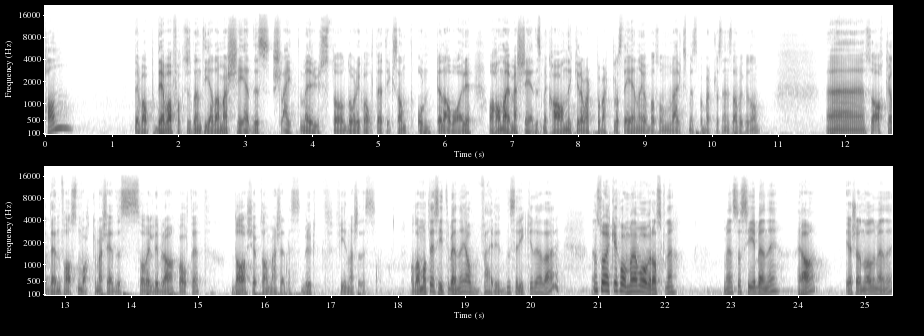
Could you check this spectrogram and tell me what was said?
Han det var, det var, faktisk på den tida da Mercedes sleit med rust og dårlig kvalitet. ikke sant? Ordentlig da var det. Og han er jo Mercedes-mekaniker og har vært på Bertel og Steen og jobba som verksmester på Bertel og Steen Stabæk og sånn. Eh, så akkurat den fasen var ikke Mercedes så veldig bra kvalitet. Da kjøpte han Mercedes. Brukt, fin Mercedes. Og da måtte jeg si til Benny ja, verdens rike, det der. Den så jeg ikke komme, den var overraskende. Men så sier Benny ja, jeg skjønner hva du mener.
